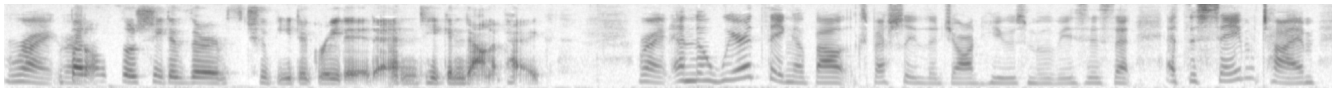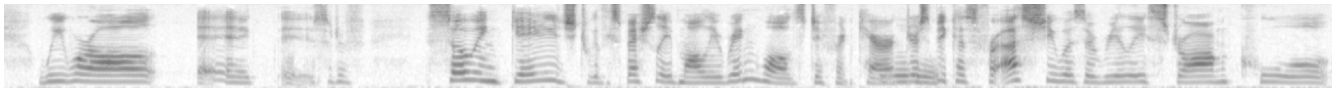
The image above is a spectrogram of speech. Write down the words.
Right, right. But also, she deserves to be degraded and taken down a peg. Right. And the weird thing about especially the John Hughes movies is that at the same time, we were all uh, uh, sort of so engaged with especially Molly Ringwald's different characters mm. because for us she was a really strong, cool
